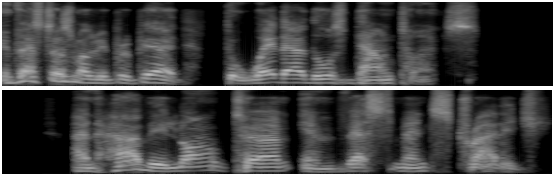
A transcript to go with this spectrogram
Investors must be prepared to weather those downturns and have a long term investment strategy.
